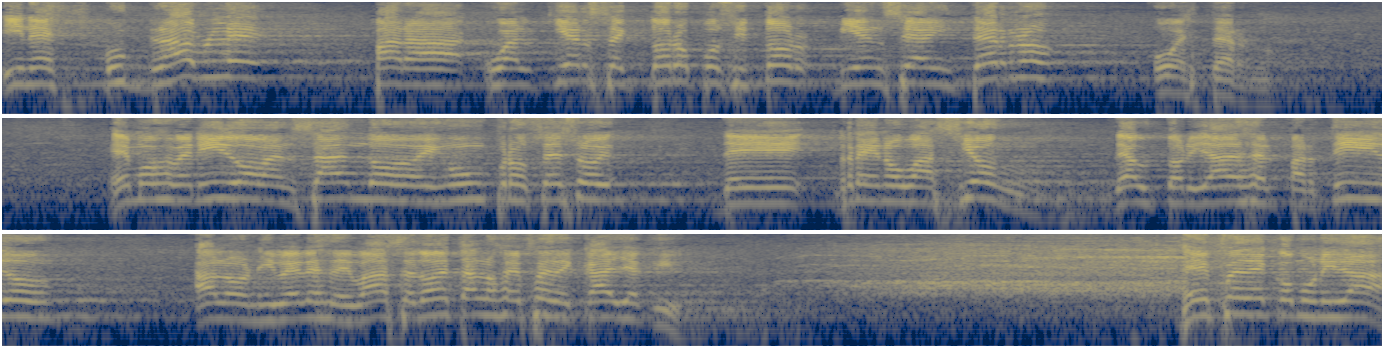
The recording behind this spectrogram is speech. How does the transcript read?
inexpugnable para cualquier sector opositor, bien sea interno o externo. Hemos venido avanzando en un proceso de renovación de autoridades del partido a los niveles de base. ¿Dónde están los jefes de calle aquí? Jefe de comunidad.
